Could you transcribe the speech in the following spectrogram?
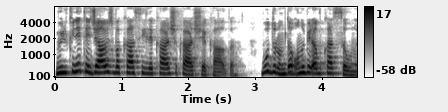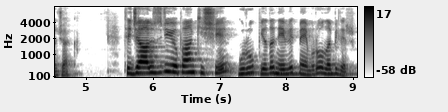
mülküne tecavüz vakası ile karşı karşıya kaldı. Bu durumda onu bir avukat savunacak. Tecavüzcü yapan kişi grup ya da devlet memuru olabilir.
